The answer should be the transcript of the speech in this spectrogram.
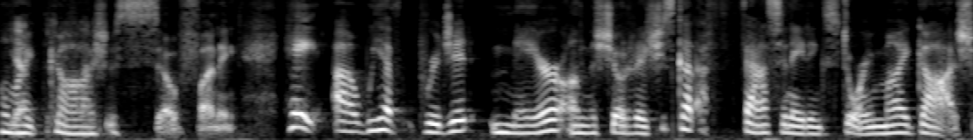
Oh my gosh, it's so funny. Hey, uh, we have Bridgette Mayer on the show today. She's got a fascinating story. My gosh,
